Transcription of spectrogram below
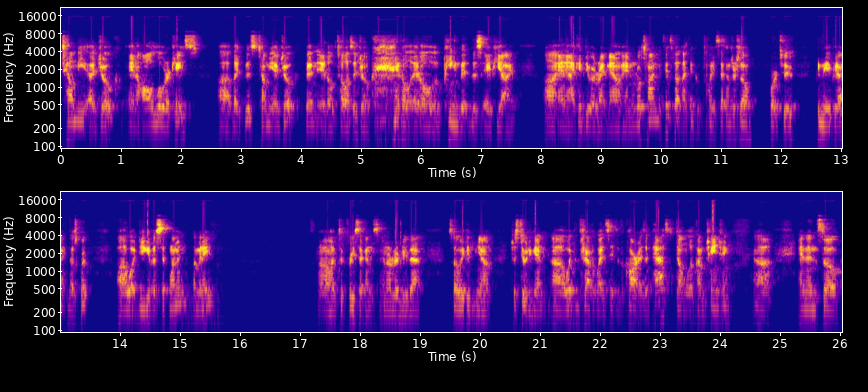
tell me a joke in all lowercase, uh, like this, tell me a joke, then it'll tell us a joke. it'll it'll ping the, this API. Uh, and I can do it right now in real time. It takes about, I think, 20 seconds or so for it to ping the API. That's quick. Uh, what, do you give a sip lemon, lemonade? Uh, it took three seconds in order to do that. So we could, you know, just do it again. what did the traffic light say to the car as it passed? Don't look, I'm changing. and then so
